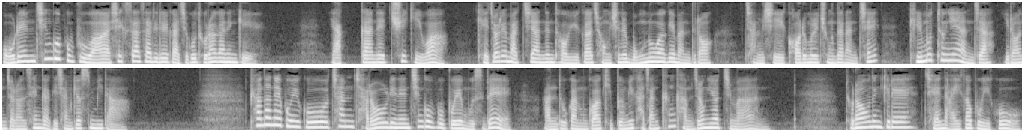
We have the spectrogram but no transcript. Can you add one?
오랜 친구 부부와 식사 자리를 가지고 돌아가는 길 약간의 취기와 계절에 맞지 않는 더위가 정신을 몽롱하게 만들어 잠시 걸음을 중단한 채 길모퉁이에 앉아 이런저런 생각에 잠겼습니다. 편안해 보이고 참 잘 어울리는 친구 부부의 모습에 안도감과 기쁨이 가장 큰 감정이었지만 돌아오는 길에 제 나이가 보이고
